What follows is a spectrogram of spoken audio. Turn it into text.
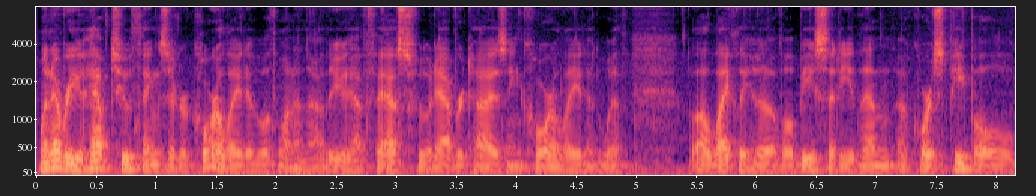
whenever you have two things that are correlated with one another, you have fast food advertising correlated with a likelihood of obesity, then of course people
